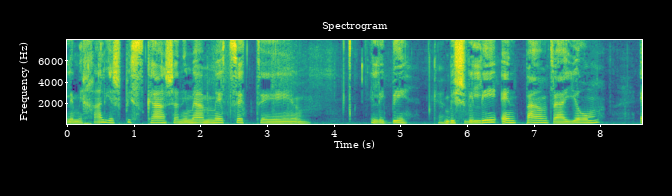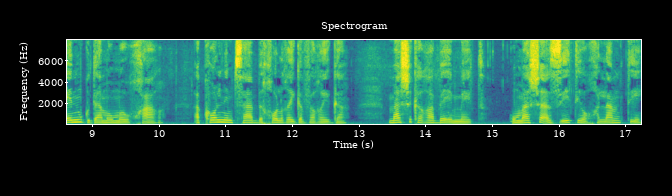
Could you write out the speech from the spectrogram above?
למיכל יש פסקה שאני מאמצת אה, ליבי. כן. בשבילי אין פעם והיום, אין מוקדם ומאוחר. הכל נמצא בכל רגע ורגע. מה שקרה באמת, ומה שעזיתי או חלמתי,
